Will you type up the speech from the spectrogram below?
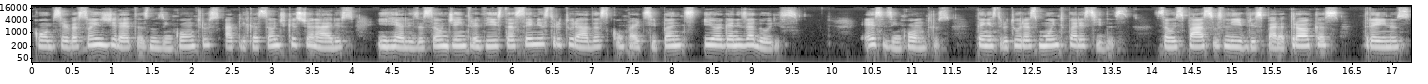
com observações diretas nos encontros, aplicação de questionários e realização de entrevistas semi-estruturadas com participantes e organizadores. Esses encontros têm estruturas muito parecidas. São espaços livres para trocas, treinos,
